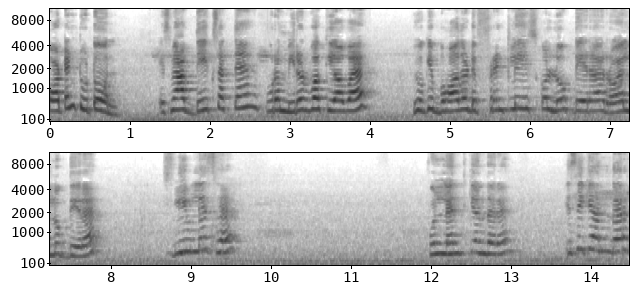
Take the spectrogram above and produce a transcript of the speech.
कॉटन टूटोन इसमें आप देख सकते हैं, पूरा मिरर वर्क किया हुआ है क्योंकि बहुत डिफरेंटली इसको लुक दे रहा है रॉयल लुक दे रहा है। स्लीवलेस है फुल लेंथ के अंदर है। इसी के अंदर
